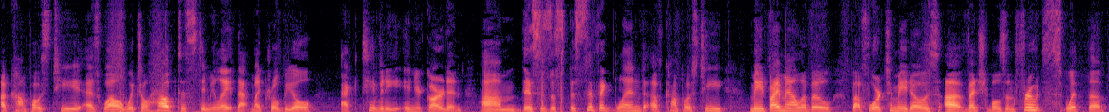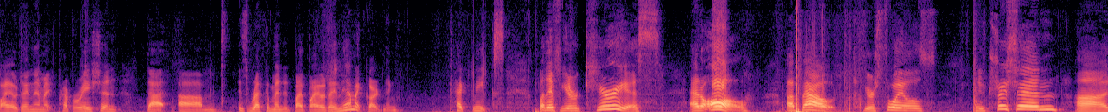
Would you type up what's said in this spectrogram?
a compost tea as well, which will help to stimulate that microbial activity in your garden. Um, this is a specific blend of compost tea made by Malibu, but for tomatoes, uh, vegetables, and fruits with the biodynamic preparation that um, is recommended by biodynamic gardening techniques. But if you're curious at all about your soil's nutrition, uh,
